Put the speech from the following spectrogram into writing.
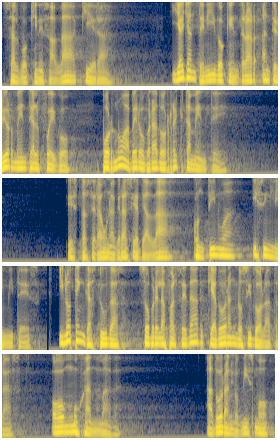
salvo quienes Alá quiera y hayan tenido que entrar anteriormente al fuego por no haber obrado rectamente esta será una gracia de Alá continua y sin límites. Y no tengas dudas sobre la falsedad que adoran los idólatras oh Muhammad. Adoran lo mismo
